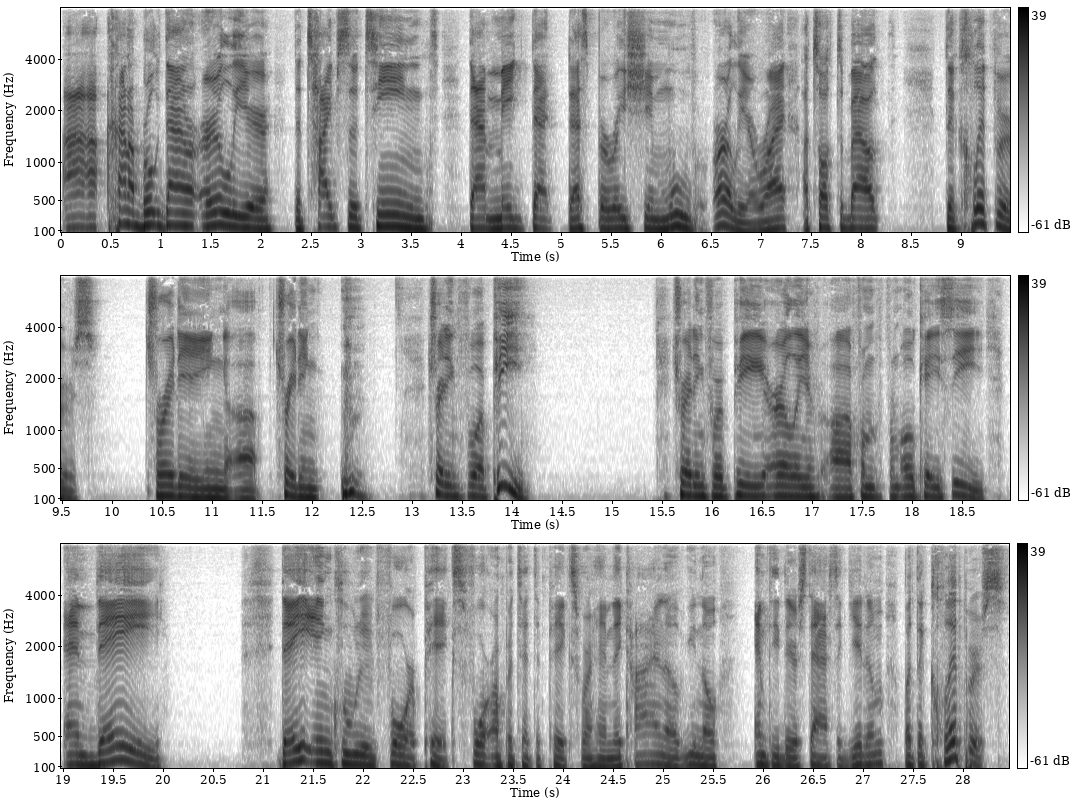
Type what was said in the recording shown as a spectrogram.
I kind of broke down earlier the types of teams that make that desperation move earlier, right? I talked about the Clippers trading uh trading trading for P trading for P earlier uh from from OKC and they they included four picks, four unprotected picks for him. They kind of, you know, emptied their stash to get him, but the Clippers,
